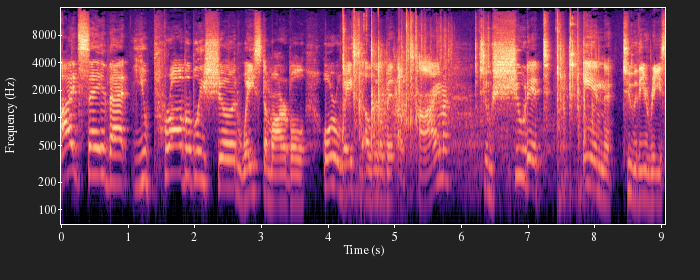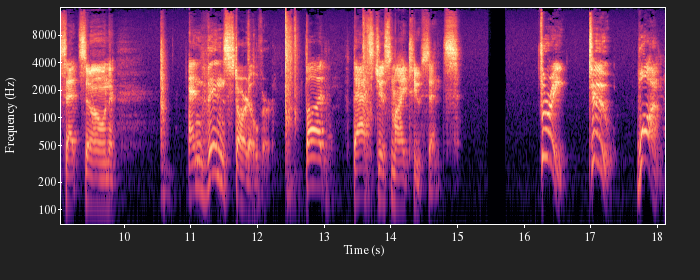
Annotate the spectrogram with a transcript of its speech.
I'd say that you probably should waste a marble or waste a little bit of time to shoot it into the reset zone and then start over. But that's just my two cents. Three, two, one,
